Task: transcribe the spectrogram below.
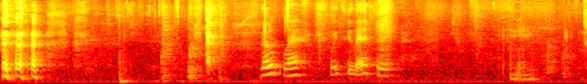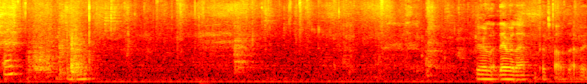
nope, laugh. What you laughing mm-hmm. Huh? Mm-hmm. They were, they were laughing. That's why I was laughing.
